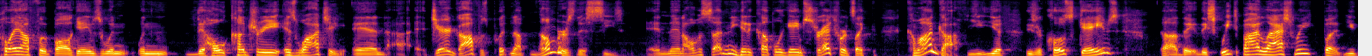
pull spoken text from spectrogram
playoff football games when when the whole country is watching? And uh, Jared Goff was putting up numbers this season and then all of a sudden he hit a couple of game stretch where it's like, come on, Goff, you, you, these are close games. Uh, they they squeaked by last week, but you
